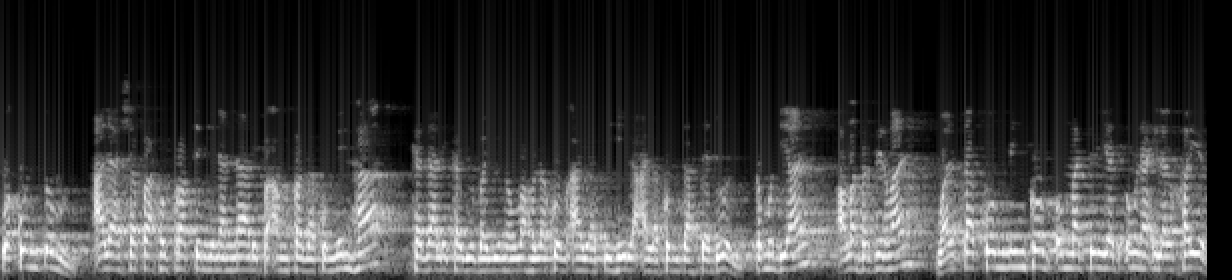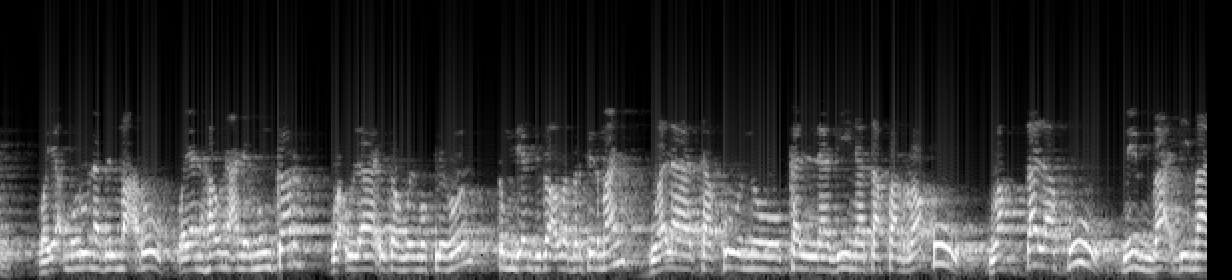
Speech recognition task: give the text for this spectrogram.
wa kuntum 'ala shafa hufratin minan nari fa anqadhakum minha kadzalika yubayyinullahu lakum ayatihi la'allakum tahtadun. Kemudian Allah berfirman, "Wal takum minkum ummatun yad'una khair wa ya'muruna bil ma'ruf wa yanhauna 'anil munkar wa ulaika humul muflihun. Kemudian juga Allah berfirman, "Wala takunu kalladzina tafarraqu min ma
